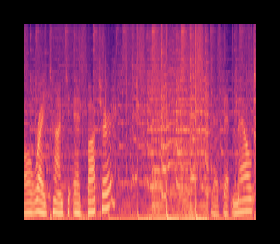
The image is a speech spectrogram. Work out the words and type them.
All right, time to add butter. Let that melt.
